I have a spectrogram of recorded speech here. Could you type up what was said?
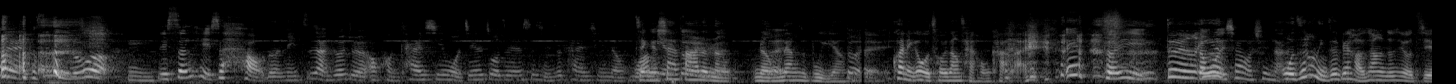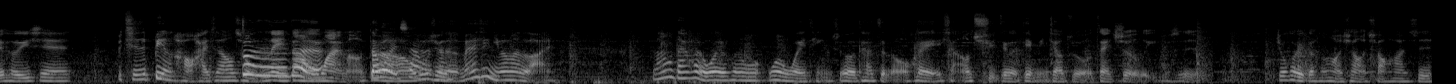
对，可是你如果 嗯，你身体是好的，你自然就会觉得哦很开心。我今天做这件事情是开心的，整个散发的能能量是不一样的。对，快点给我抽一张彩虹卡来。哎，可以。对啊，等我一下，我去拿。我知道你这边好像就是有结合一些，其实变好还是要从内到外嘛。对我一下，我就觉得没关系，你慢慢来。然后待会我也会问维婷说他怎么会想要取这个店名叫做在这里，就是就会有一个很好笑的笑话是，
